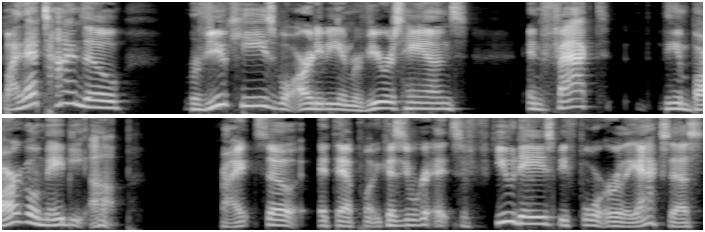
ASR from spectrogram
by that time though Review keys will already be in reviewers' hands. In fact, the embargo may be up, right? So at that point, because it's a few days before early access,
